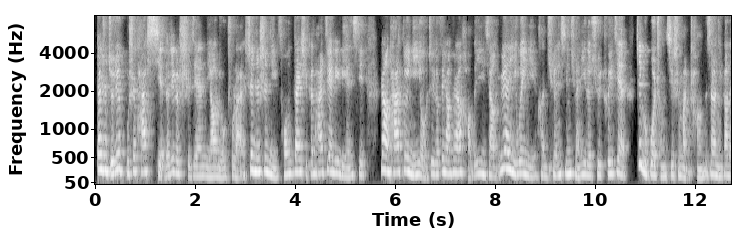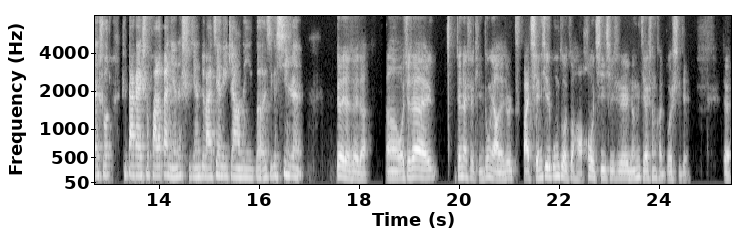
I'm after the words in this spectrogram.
但是绝对不是他写的这个时间你要留出来，甚至是你从开始跟他建立联系，让他对你有这个非常非常好的印象，愿意为你。很全心全意的去推荐，这个过程其实蛮长的。像你刚才说，是大概是花了半年的时间，对吧？建立这样的一个一个信任。对的，对的。嗯，我觉得真的是挺重要的，就是把前期的工作做好，后期其实能节省很多时间。对，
